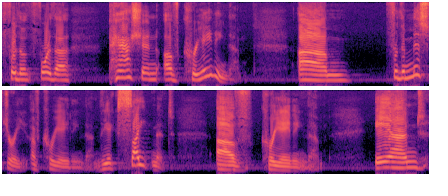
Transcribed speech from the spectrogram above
for the for the passion of creating them um, for the mystery of creating them the excitement of creating them and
